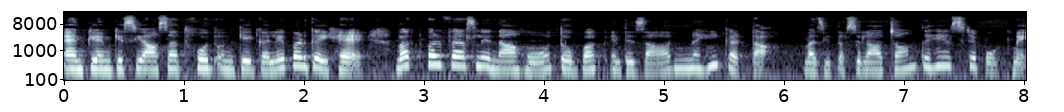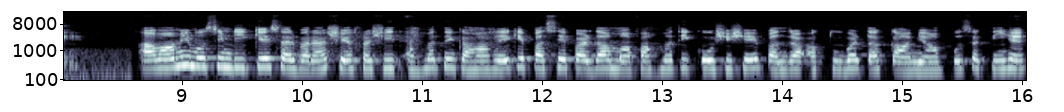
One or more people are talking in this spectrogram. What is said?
एम क्यू एम की सियासत खुद उनके गले पड़ गई है। वक्त पर फैसले ना हों तो वक्त इंतज़ार नहीं करता। मजीद तफसी जानते हैं इस रिपोर्ट में। अवामी मुस्लिम लीग के सरबरा शेख रशीद अहमद ने कहा है कि पस पर्दा मफाहमती कोशिशें पंद्रह अक्टूबर तक कामयाब हो सकती हैं,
